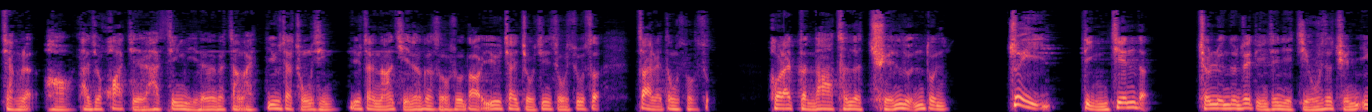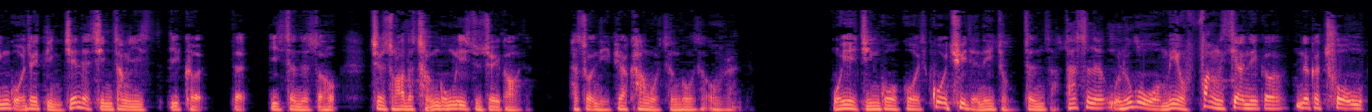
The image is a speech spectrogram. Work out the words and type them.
讲了，好，他就化解了他心里的那个障碍，又再重新，又再拿起那个手术刀，又再走进手术室，再来动手术。后来等他成了全伦敦最顶尖的，全伦敦最顶尖，也几乎是全英国最顶尖的心脏医医科的医生的时候，就是他的成功率是最高的。他说：“你不要看我成功是偶然的，我也经过过过去的那种挣扎。但是呢，我如果我没有放下那个那个错误，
